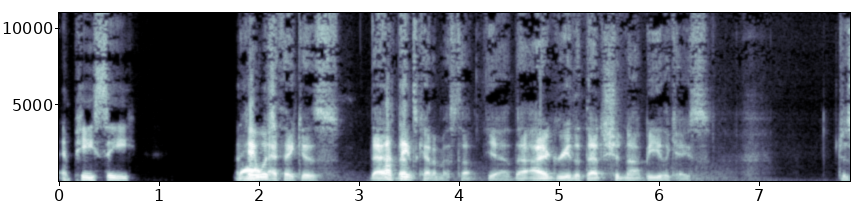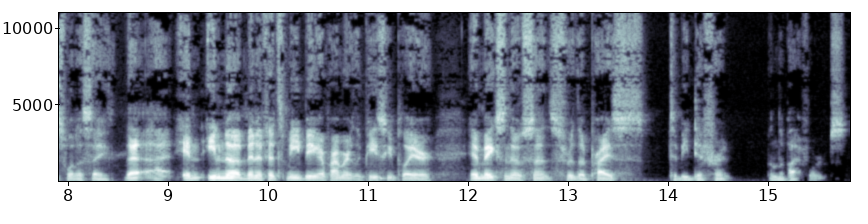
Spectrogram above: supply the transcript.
and PC. Okay, which I think is that I that's kind of messed up. Yeah, that, I agree that that should not be the case. Just want to say that, I, and even though it benefits me being a primarily PC player, it makes no sense for the price to be different on the platforms.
